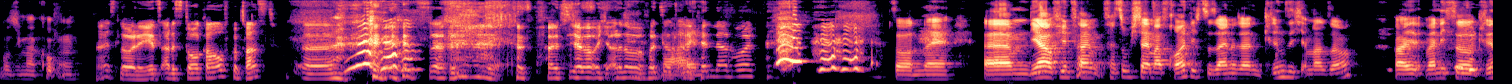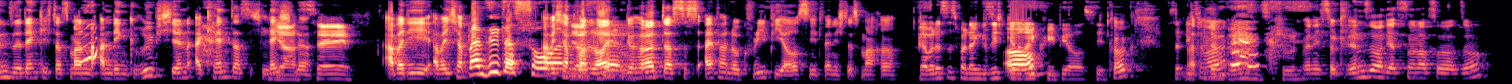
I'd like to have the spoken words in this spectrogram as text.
Muss ich mal gucken. Nice, Leute. Jetzt alle Stalker aufgepasst. Äh, jetzt, äh, falls ihr euch alle, noch- falls ihr uns alle kennenlernen wollt. So, nee. Ähm, ja, auf jeden Fall versuche ich da immer freundlich zu sein und dann grinse ich immer so. Weil, wenn ich so grinse, denke ich, dass man an den Grübchen erkennt, dass ich Ja, lächle. safe. Aber die, aber ich habe Man sieht das schon. aber ich habe Ja, von Leuten gehört, dass es einfach nur creepy aussieht, wenn ich das mache. Ja, aber das ist, weil dein Gesicht Oh. generell creepy aussieht. Guck, Das hat nichts mit Warte dem Grinsen zu tun. wenn ich so grinse und jetzt nur noch so, so.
